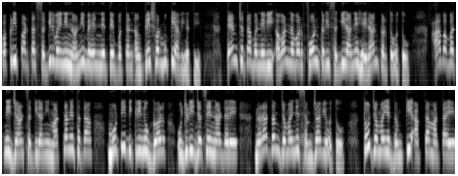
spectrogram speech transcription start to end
પકડી પાડતા સગીર વયની નાની બહેનને તે વતન અંકલેશ્વર મૂકી આવી હતી. તેમ છતાં બનેવી અવારનવાર ફોન કરી સગીરાને હેરાન કરતો હતો. આ બાબતની જાણ સગીરાની માતાને થતાં મોટી દીકરીનું ઘર ઉજળી જશે ના ડરે નરાધમ જમાઈને સમજાવ્યો હતો. તો જમાઈએ ધમકી આપતા માતાએ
